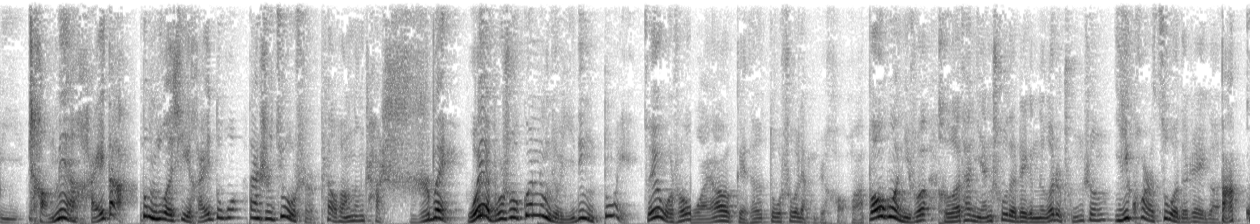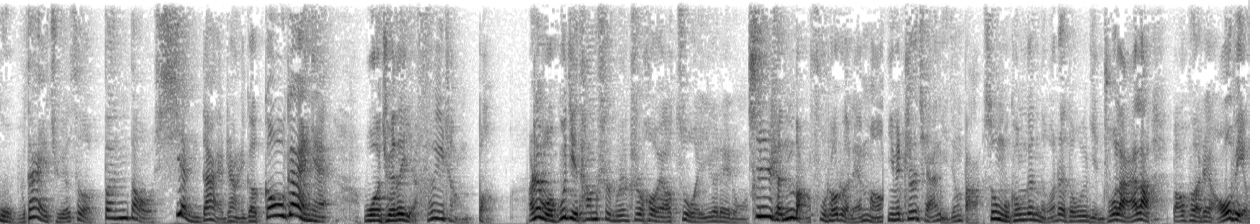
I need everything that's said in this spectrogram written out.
逼，场面还大，动作戏还多，但是就是票房能差十倍。我也不是说观众就一定对，所以我说我要给他多说两句好话。包括你说和他年初的这个哪吒重生一块儿做的这个，把古代角色搬到现代这样一个高概念，我觉得也非常棒。而且我估计他们是不是之后要做一个这种新神榜复仇者联盟？因为之前已经把孙悟空跟哪吒都引出来了，包括这敖丙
